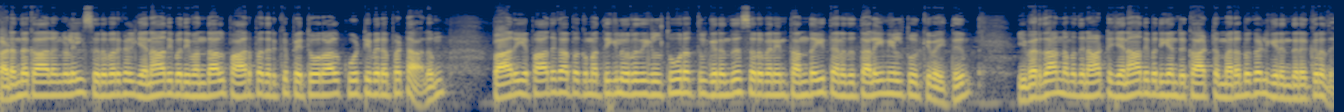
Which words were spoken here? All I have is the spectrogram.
கடந்த காலங்களில் சிறுவர்கள் ஜனாதிபதி வந்தால் பார்ப்பதற்கு பெற்றோரால் கூட்டி வரப்பட்டாலும் பாரிய பாதுகாப்புக்கு மத்தியில் இறுதியில் தூரத்தில் இருந்து சிறுவனின் தந்தை தனது தலைமையில் தூக்கி வைத்து இவர்தான் நமது நாட்டு ஜனாதிபதி என்று காட்டும் மரபுகள் இருந்திருக்கிறது.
